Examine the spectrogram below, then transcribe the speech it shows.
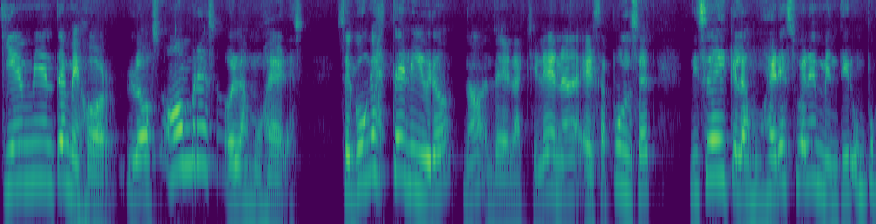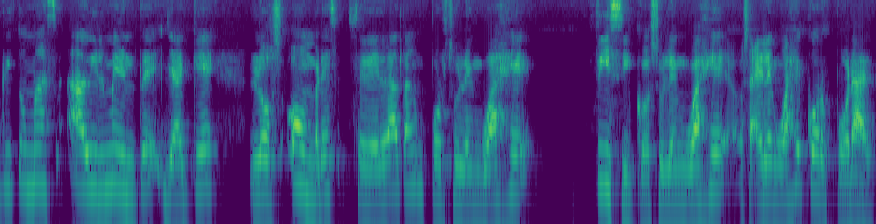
¿quién miente mejor, los hombres o las mujeres? Según este libro ¿no? de la chilena Elsa Punset, Dice que las mujeres suelen mentir un poquito más hábilmente, ya que los hombres se delatan por su lenguaje físico, su lenguaje, o sea, el lenguaje corporal.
